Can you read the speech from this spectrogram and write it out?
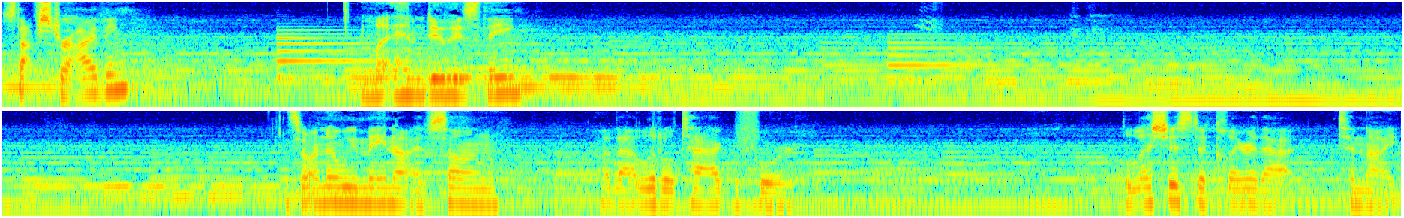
Stop striving and let Him do His thing. And so I know we may not have sung uh, that little tag before, but let's just declare that tonight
